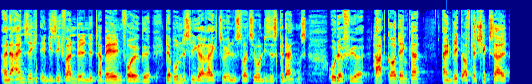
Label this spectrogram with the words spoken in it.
Eine Einsicht in die sich wandelnde Tabellenfolge der Bundesliga reicht zur Illustration dieses Gedankens oder für Hardcore-Denker ein Blick auf das Schicksal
